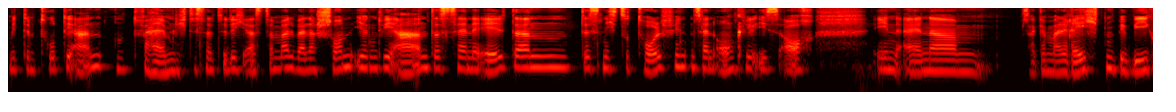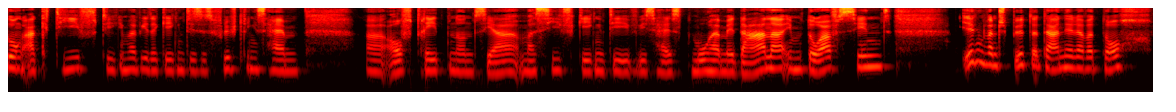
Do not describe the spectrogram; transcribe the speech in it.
mit dem Toti an und verheimlicht es natürlich erst einmal, weil er schon irgendwie ahnt, dass seine Eltern das nicht so toll finden. Sein Onkel ist auch in einer sage mal, rechten Bewegung aktiv, die immer wieder gegen dieses Flüchtlingsheim äh, auftreten und sehr massiv gegen die, wie es heißt, Mohammedaner im Dorf sind. Irgendwann spürt der Daniel aber doch,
